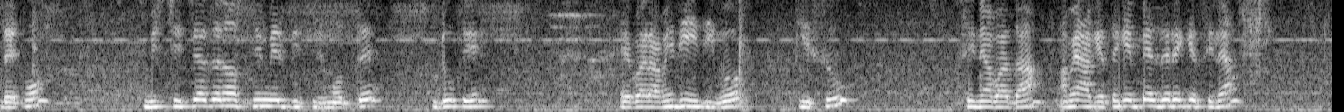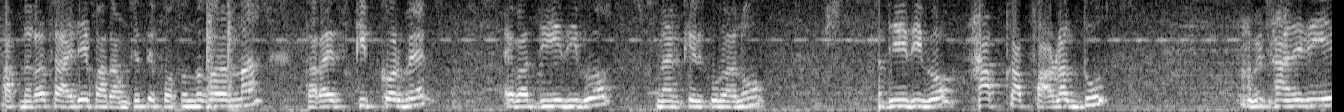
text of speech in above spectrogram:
দেখুন, মিষ্টিটা যেন সিমের বিচির মধ্যে ঢুকে। এবার আমি দিয়ে দিব কিছু বাদাম আমি আগে থেকে বেজে রেখেছিলাম। আপনারা চাইলে বাদাম খেতে পছন্দ করেন না, তারা স্কিপ করবেন। এবার দিয়ে দিব নারকেল কুড়ানো। দিয়ে দিব হাফ কাপ পাউডার দুধ। আমি পানি দিয়ে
